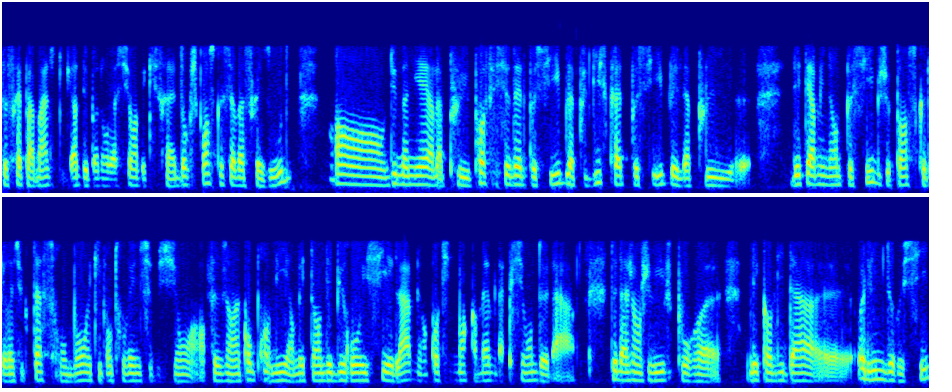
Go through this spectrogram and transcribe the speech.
ce serait pas mal qu'ils gardent des bonnes relations avec Israël. Donc je pense que ça va se résoudre d'une manière la plus professionnelle possible, la plus discrète possible et la plus déterminante possible. Je pense que les résultats seront bons et qu'ils vont trouver une solution en faisant un compromis, en mettant des bureaux ici et là, mais en continuant quand même l'action de la de l'agent juif pour les candidats euh, Olim de Russie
